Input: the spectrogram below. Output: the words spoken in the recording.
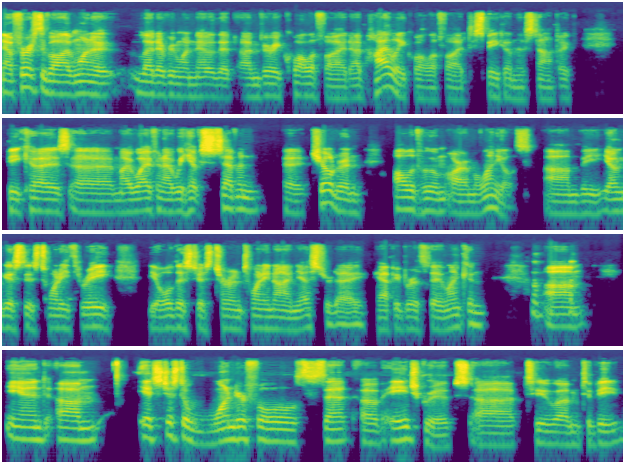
now, first of all, I want to let everyone know that I'm very qualified. I'm highly qualified to speak on this topic because uh, my wife and I, we have seven uh, children all of whom are millennials. Um, the youngest is 23. The oldest just turned 29 yesterday. Happy birthday, Lincoln. Um, and um, it's just a wonderful set of age groups uh, to um, to be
